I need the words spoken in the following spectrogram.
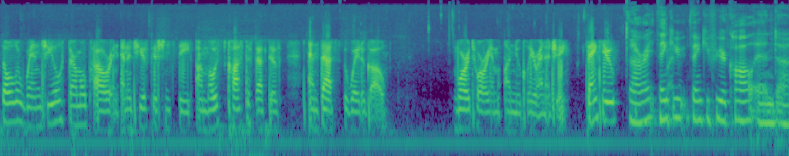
solar, wind, geothermal power, and energy efficiency are most cost effective, and that's the way to go. Moratorium on nuclear energy. Thank you. All right, thank you, thank you for your call, and uh,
